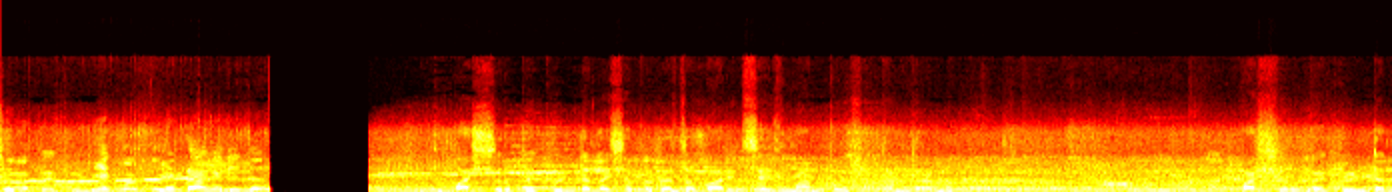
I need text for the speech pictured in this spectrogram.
पाचशे रुपये क्विंटल एक डाग आहे पाचशे रुपये क्विंटल अशा प्रकारचा बारीक साईज माल पाहू शकता मित्रांनो. पाचशे रुपये क्विंटल.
